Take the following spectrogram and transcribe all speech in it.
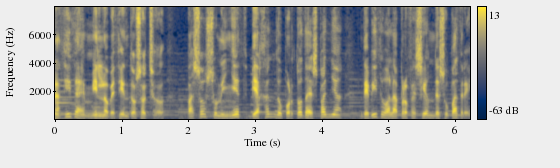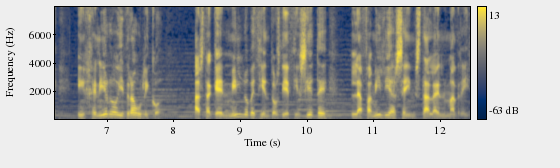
Nacida en 1908, pasó su niñez viajando por toda España debido a la profesión de su padre, ingeniero hidráulico, hasta que en 1917 la familia se instala en Madrid.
